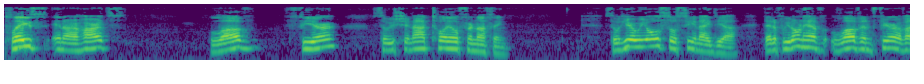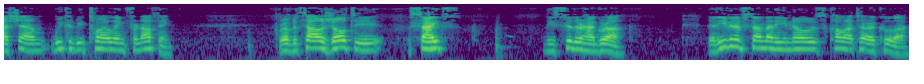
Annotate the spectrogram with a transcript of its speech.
Place in our hearts love, fear, so we should not toil for nothing. So here we also see an idea that if we don't have love and fear of Hashem, we could be toiling for nothing. Rabbi Tzal Zolti cites the Siddur Hagra that even if somebody knows Kol Kula,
